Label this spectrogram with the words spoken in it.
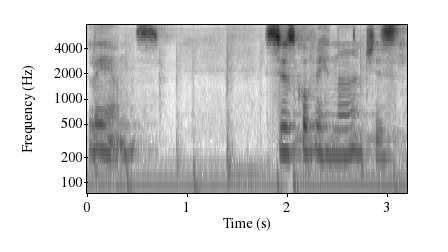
Leamos. Se os governantes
